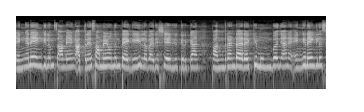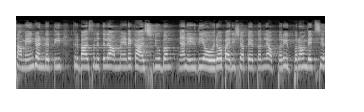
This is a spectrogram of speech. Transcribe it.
എങ്ങനെയെങ്കിലും സമയം അത്രയും സമയമൊന്നും തികയില്ല പരീക്ഷ എഴുതി തീർക്കാൻ. പന്ത്രണ്ടരയ്ക്ക് മുമ്പ് ഞാൻ എങ്ങനെയെങ്കിലും സമയം കണ്ടെത്തി. കൃപാസനത്തിലെ അമ്മയുടെ കാശ്രൂപം ഞാൻ എഴുതിയ ഓരോ പരീക്ഷാ പേപ്പറിലെ അപ്പുറം ഇപ്പുറം വെച്ച്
